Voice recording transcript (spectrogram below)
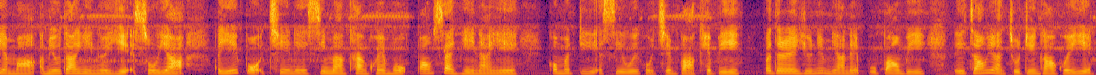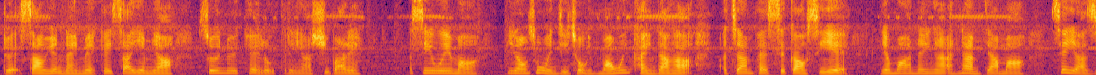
ရက်မှာအမျိုးသားရင်ရွေးရေးအစိုးရအရေးပေါ်အခြေအနေစီမံခန့်ခွဲမှုပေါင်းစပ်ညှိနှိုင်းရေးကော်မတီအစည်းအဝေးကိုကျင်းပခဲ့ပြီး Federal Unit များနဲ့ပူးပေါင်းပြီးလေကြောင်းရန်ကြိုတင်ကာကွယ်ရေးအတွက်ဆောင်ရွက်နိုင်မယ့်ကိစ္စရပ်များဆွေးနွေးခဲ့လို့တင်ရရှိပါတယ်။အစည်းအဝေးမှာပြည်ထောင်စုဝန်ကြီးချုပ်မောင်ဝင်းခိုင်တန်းကအကြမ်းဖက်စစ်ကောင်စီရဲ့မြန်မာနိုင်ငံအနှံ့ပြားမှာစစ်ရာဇ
